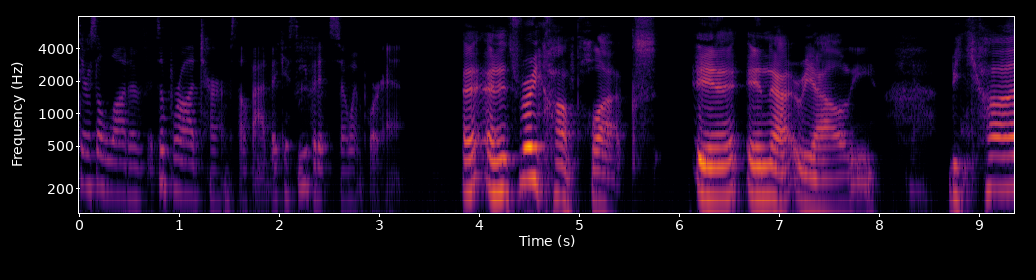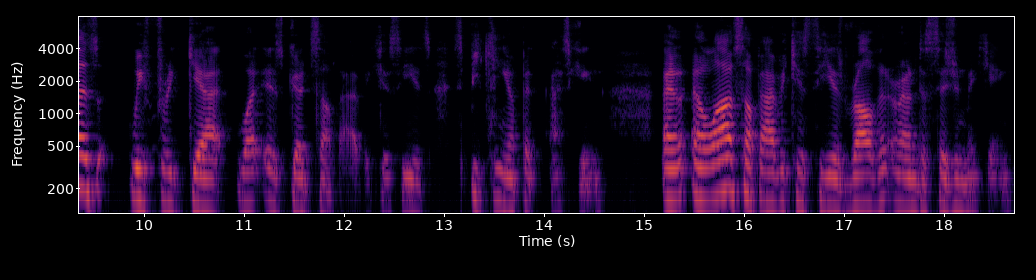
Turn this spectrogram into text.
there's a lot of it's a broad term self-advocacy but it's so important. And, and it's very complex in in that reality because we forget what is good self advocacy is speaking up and asking. And, and a lot of self advocacy is relevant around decision making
